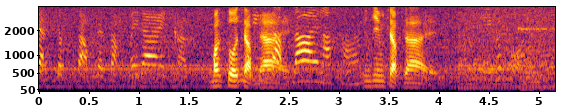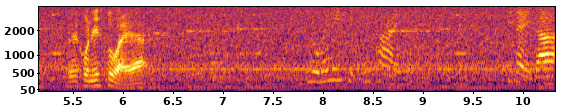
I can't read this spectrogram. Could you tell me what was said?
อยากจับจับแต่จับไม่ได้กัดบางตัวจับได้ จริงๆจับได้นะคะจริงๆจับได้เฮ้ยคนนี้สวยอะดูไม่มีผิดที่ไทยที่ไหนได้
